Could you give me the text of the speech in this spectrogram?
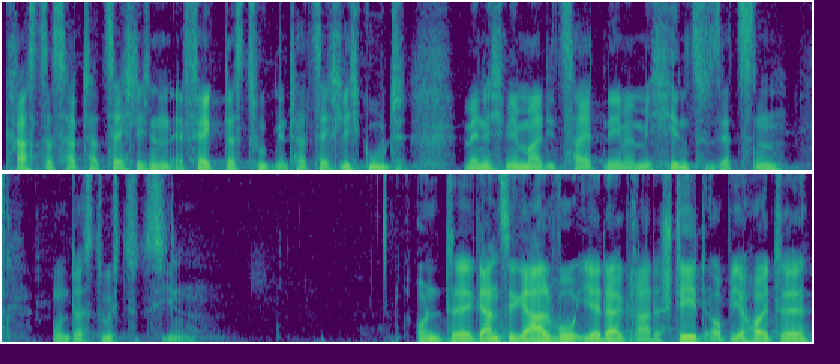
krass, das hat tatsächlich einen Effekt, das tut mir tatsächlich gut, wenn ich mir mal die Zeit nehme, mich hinzusetzen und das durchzuziehen. Und äh, ganz egal, wo ihr da gerade steht, ob ihr heute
